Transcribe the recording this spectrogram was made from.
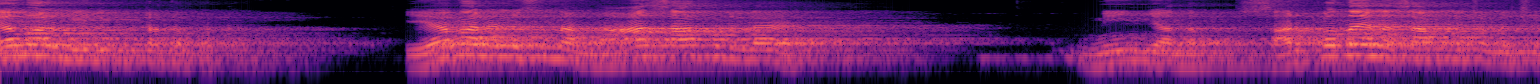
ஏவாள் மீது குற்றத்தை போட்டான். ஏவாள் என்ன சொன்னா நான் சாப்பிடல. நீங்கள் அந்த சர்ப்பம் தான் என்னை சாப்பிட சொல்லுச்சு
